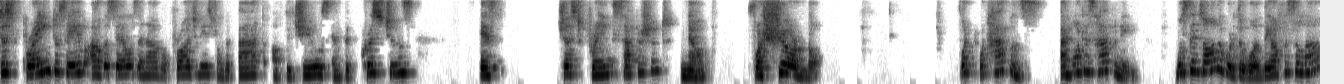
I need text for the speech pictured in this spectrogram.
Just praying to save ourselves and our progenies from the path of the Jews and the Christians is just praying sufficient? No, for sure no. What, what happens and what is happening? Muslims all over the world, they offer salah,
